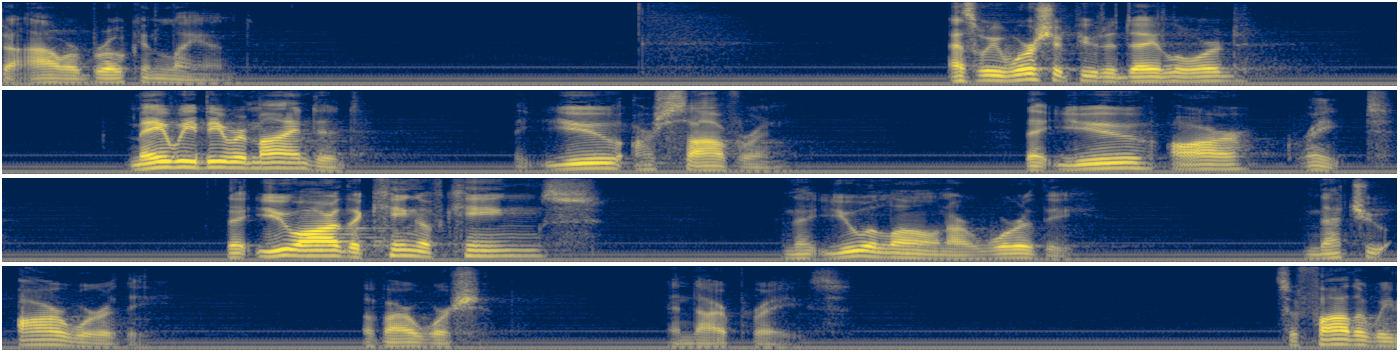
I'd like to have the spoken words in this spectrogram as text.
to our broken land. As we worship you today, Lord, may we be reminded that you are sovereign, that you are great, that you are the King of kings, and that you alone are worthy, and that you are worthy of our worship and our praise. So, Father, we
